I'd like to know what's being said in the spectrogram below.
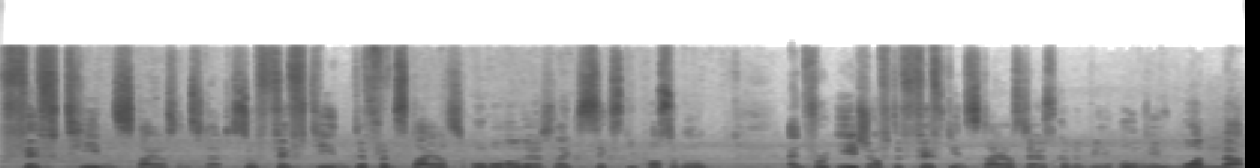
15 styles instead. So 15 different styles. Overall, there's like 60 possible. And for each of the 15 styles, there's going to be only one map.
